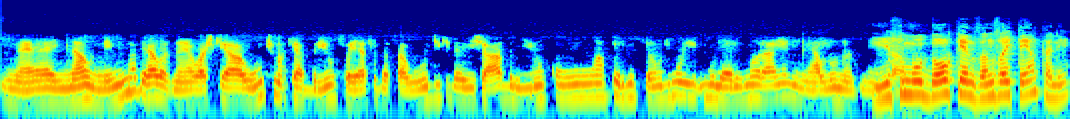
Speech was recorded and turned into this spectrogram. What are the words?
né? Não, nenhuma delas, né? Eu acho que a última que abriu foi essa da saúde, que daí já abriu com a permissão de mulheres morarem ali, né? Alunas. Né, e isso mudou o quê? Nos anos 80 ali.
